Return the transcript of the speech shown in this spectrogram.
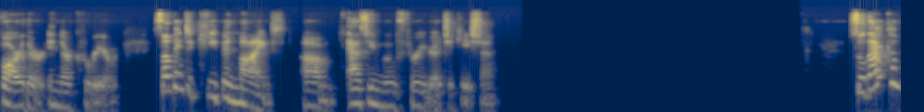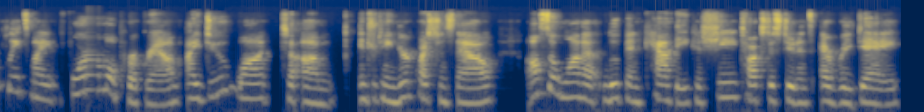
farther in their career. Something to keep in mind um, as you move through your education. So that completes my formal program. I do want to um, entertain your questions now. Also want to loop in Kathy because she talks to students every day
